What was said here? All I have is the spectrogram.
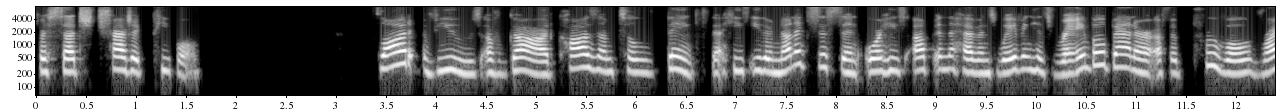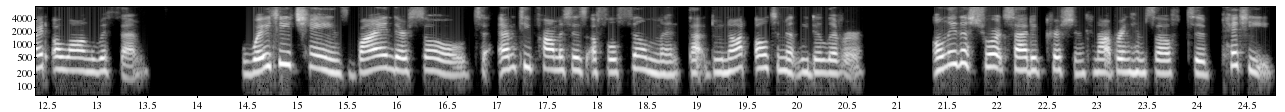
for such tragic people? Flawed views of God cause them to think that he's either non existent or he's up in the heavens waving his rainbow banner of approval right along with them. Weighty chains bind their soul to empty promises of fulfillment that do not ultimately deliver. Only the short sighted Christian cannot bring himself to pity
